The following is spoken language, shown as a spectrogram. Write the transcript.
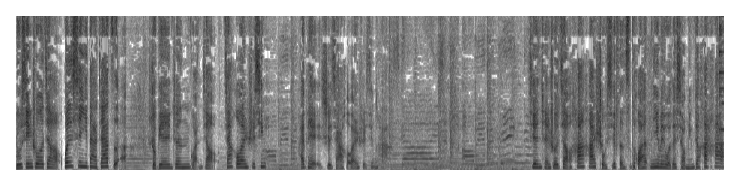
如新说叫温馨一大家子，手边一针管叫家和万事兴，还配是家和万事兴哈。西元前说叫哈哈首席粉丝团，你以为我的小名叫哈哈。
